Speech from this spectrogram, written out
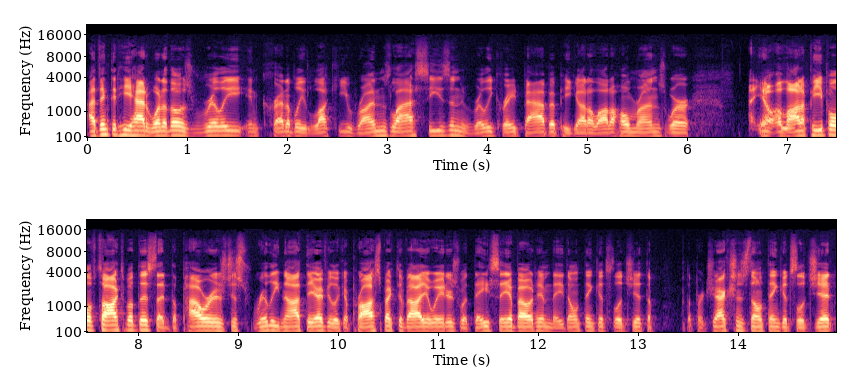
I think that he had one of those really incredibly lucky runs last season really great BABIP. He got a lot of home runs where you know a lot of people have talked about this that the power is just really not there. If you look at prospect evaluators what they say about him they don't think it's legit. The The projections don't think it's legit.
